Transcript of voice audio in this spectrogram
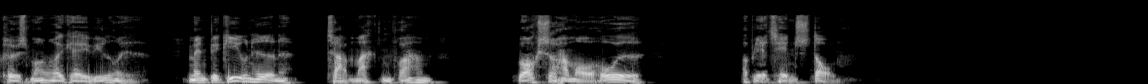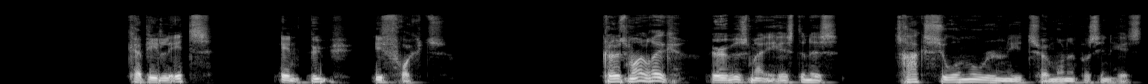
Klaus Monrik er i vildrede, men begivenhederne tager magten fra ham, vokser ham over hovedet og bliver til en storm. Kapitel 1 En by i frygt Kløs Molrik, øbesmand i hestenes, trak surmulen i tømmerne på sin hest.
